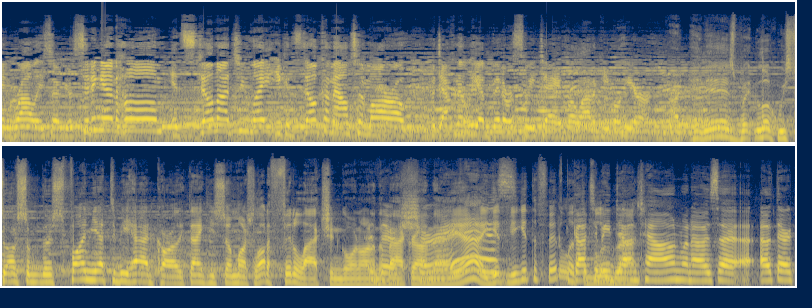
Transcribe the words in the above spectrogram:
in Raleigh. So if you're sitting at home, it's still not too late. You can still come out tomorrow, but definitely a bittersweet day for a lot of people here. It is, but look, we still have some. There's fun yet to be had, Carly. Thank you so much. A lot of fiddle action going on in the background sure there. Is. Yeah, you get you get the fiddle. Got the to be downtown when I was uh, out there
